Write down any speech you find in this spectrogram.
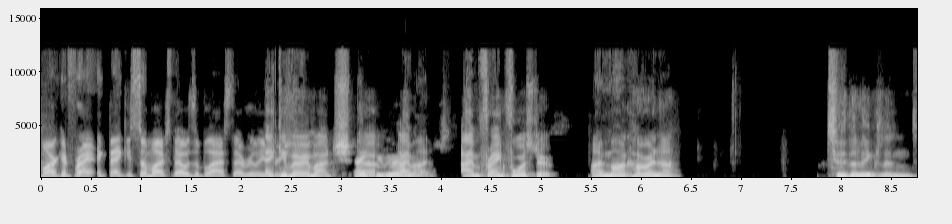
Mark and Frank, thank you so much. That was a blast. I really Thank you appreciate very it. much. Thank Uh, you very I'm, much. I'm Frank Forster. I'm Mark Horner. To the Linksland.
